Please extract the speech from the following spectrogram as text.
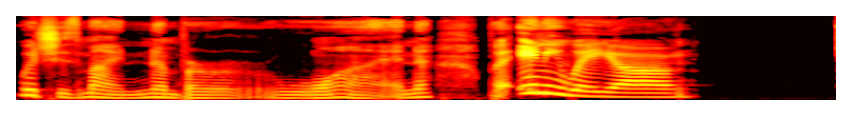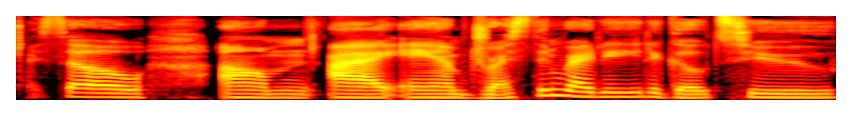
which is my number one. But anyway, y'all. So, um, I am dressed and ready to go to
